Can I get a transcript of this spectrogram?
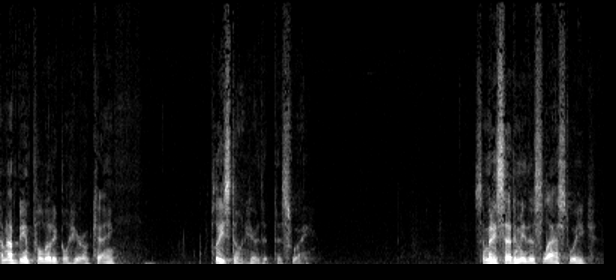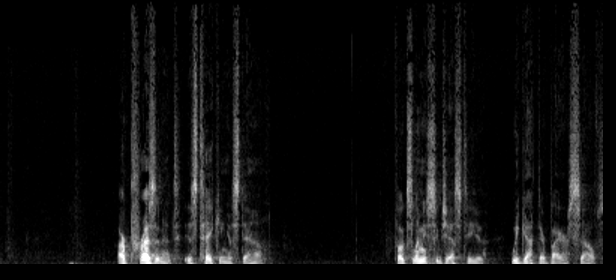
I'm not being political here, okay? Please don't hear it this way. Somebody said to me this last week our president is taking us down. Folks, let me suggest to you we got there by ourselves.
